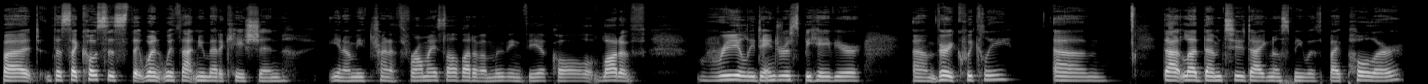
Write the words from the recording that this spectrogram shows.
but the psychosis that went with that new medication, you know, me trying to throw myself out of a moving vehicle, a lot of really dangerous behavior um, very quickly. Um, that led them to diagnose me with bipolar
